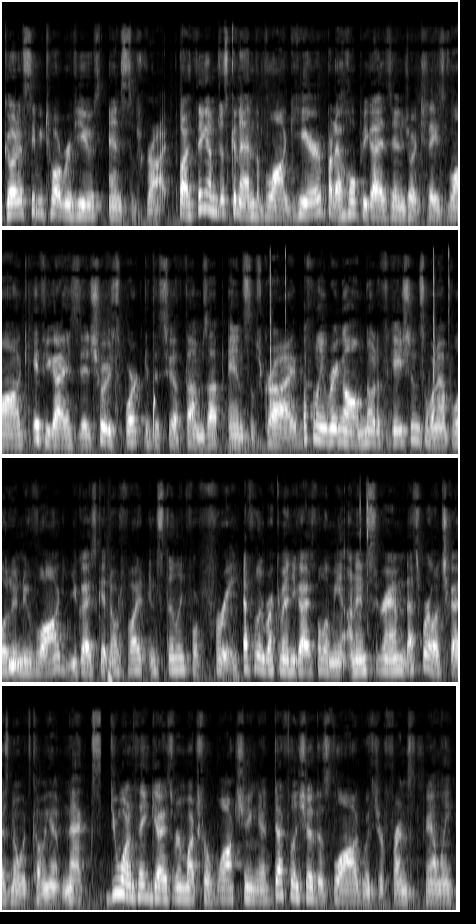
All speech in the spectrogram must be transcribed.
go to CB12 Reviews and subscribe. So I think I'm just going to end the vlog here, but I hope you guys enjoyed today's vlog. If you guys did, show your support, give this video a thumbs up, and subscribe. Definitely ring all notifications so when I upload a new vlog, you guys get notified instantly for free. Definitely recommend you guys follow me on Instagram. That's where I'll let you guys know what's coming up next. do want to thank you guys very much for watching, and definitely share this vlog with your friends and family,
